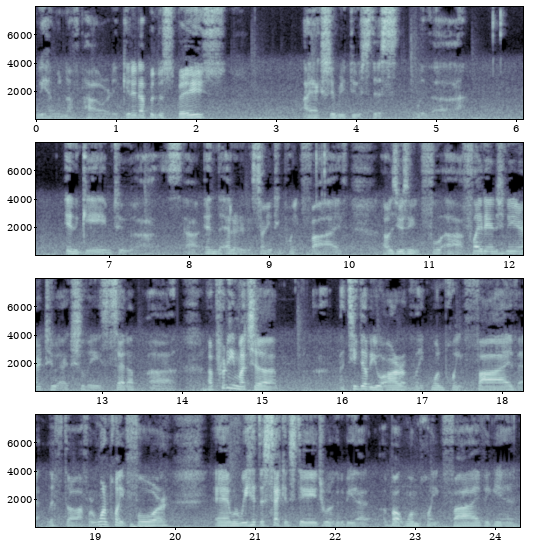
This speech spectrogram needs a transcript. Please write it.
we have enough power to get it up into space. I actually reduced this with uh, in game to uh, uh, in the editor to 72.5. I was using fl uh, Flight Engineer to actually set up uh, a pretty much a, a TWR of like 1.5 at liftoff or 1.4, and when we hit the second stage, we're going to be at about 1.5 again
